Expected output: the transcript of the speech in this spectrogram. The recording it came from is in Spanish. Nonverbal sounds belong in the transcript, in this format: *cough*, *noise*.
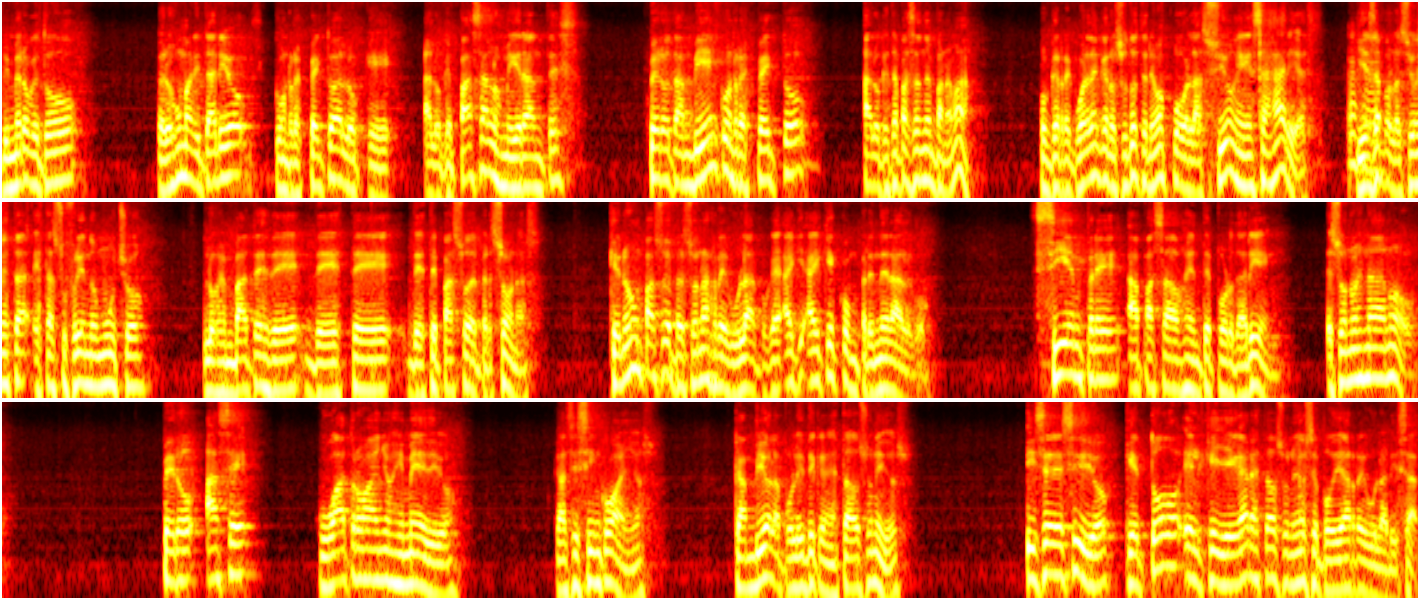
primero que todo, pero es humanitario con respecto a lo que, a lo que pasan los migrantes, pero también con respecto a lo que está pasando en Panamá. Porque recuerden que nosotros tenemos población en esas áreas y esa población está, está sufriendo mucho los embates de, de, este, de este paso de personas, que no es un paso de personas regular, porque hay, hay que comprender algo. Siempre ha pasado gente por Darién. Eso no es nada nuevo. Pero hace cuatro años y medio, casi cinco años, cambió la política en Estados Unidos y se decidió que todo el que llegara a Estados Unidos se podía regularizar.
